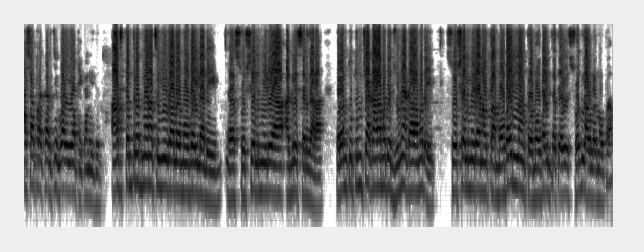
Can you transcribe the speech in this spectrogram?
अशा प्रकारची ग्वाही या ठिकाणी देतो. आज तंत्रज्ञानाचं युग आलं मोबाईल आले सोशल मीडिया अग्रेसर झाला. परंतु तुमच्या काळामध्ये जुन्या काळामध्ये सोशल मीडिया नव्हता मोबाईल नव्हतं मोबाईलचा त्यावेळेस शोध लावला नव्हता.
